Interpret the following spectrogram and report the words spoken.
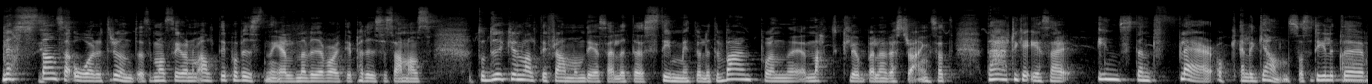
Nästan så året runt. Alltså man ser honom alltid på visning eller när vi har varit i Paris tillsammans. Då dyker den alltid fram om det är så lite stimmigt och lite varmt på en eh, nattklubb eller en restaurang. Så att det här tycker jag är så här instant flair och elegans. Alltså det är lite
